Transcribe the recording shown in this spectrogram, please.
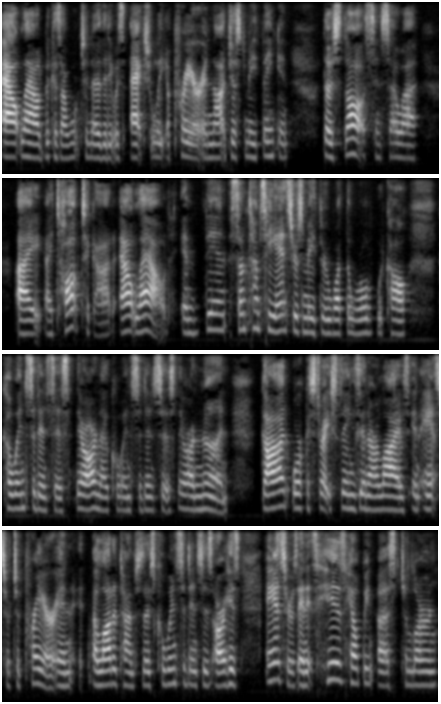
out loud because I want to know that it was actually a prayer and not just me thinking those thoughts. And so I, I, I talk to God out loud. And then sometimes He answers me through what the world would call coincidences. There are no coincidences. There are none. God orchestrates things in our lives in answer to prayer. And a lot of times those coincidences are His answers and it's His helping us to learn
